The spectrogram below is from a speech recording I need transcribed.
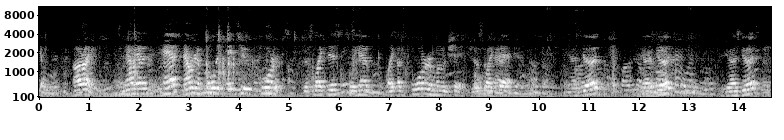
Yep. All right. Now we have it half. Now we're going to fold it into quarters, just like this. So we have like a quarter moon shape, just like that. You guys good? You guys good? You guys good?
